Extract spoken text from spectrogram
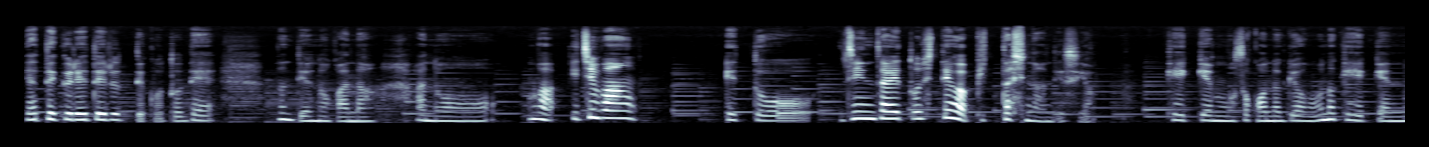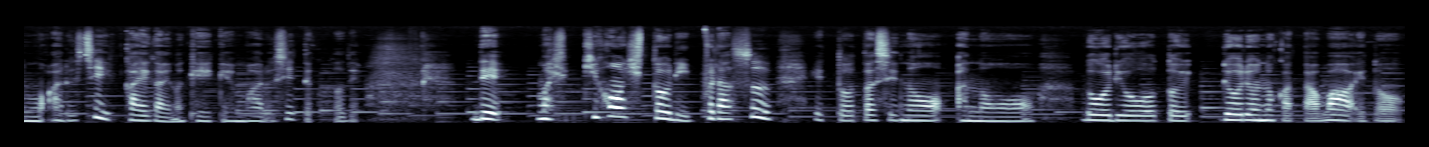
やってくれてるってことで何て言うのかなあのまあ一番えっと人材としてはぴったしなんですよ。経験もそこの業務の経験もあるし海外の経験もあるしってことで。で、まあ、基本1人プラス、えっと、私のあの同僚と同僚の方は、えっと、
